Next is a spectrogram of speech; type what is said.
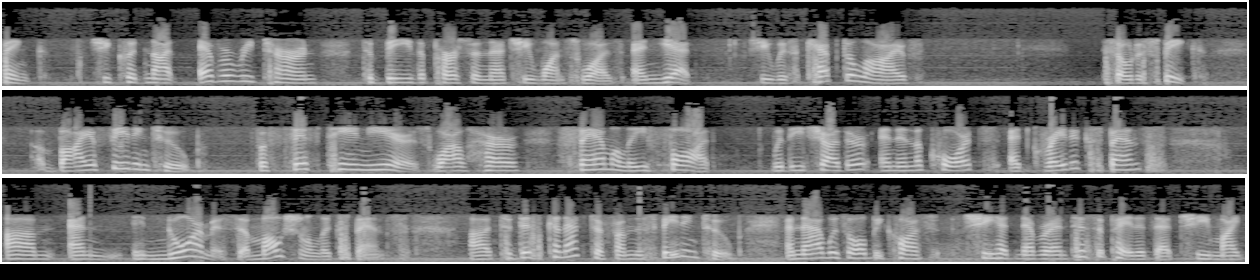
think. She could not ever return to be the person that she once was. And yet, she was kept alive, so to speak, by a feeding tube for 15 years while her family fought with each other and in the courts at great expense um, and enormous emotional expense uh, to disconnect her from this feeding tube. And that was all because she had never anticipated that she might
